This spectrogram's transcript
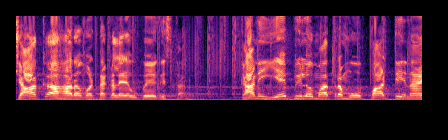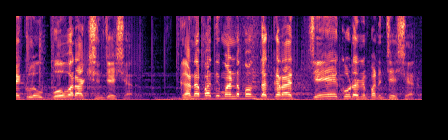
శాకాహార వంటకాలే ఉపయోగిస్తారు. కానీ ఏపీలో మాత్రం ఓ పార్టీ నాయకులు ఓవర్ యాక్షన్ చేశారు. గణపతి మండపం దగ్గర చేయకూడని పని చేశారు.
